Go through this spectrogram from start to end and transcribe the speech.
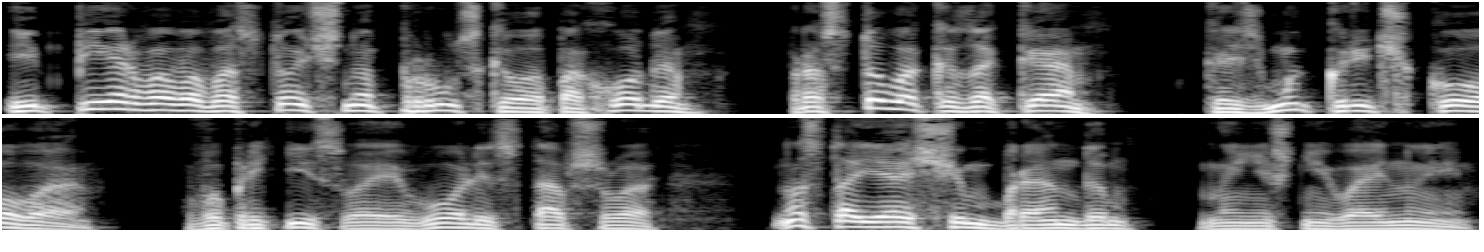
и первого восточно-прусского похода, простого казака Козьмы Крючкова, вопреки своей воле ставшего настоящим брендом нынешней войны.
